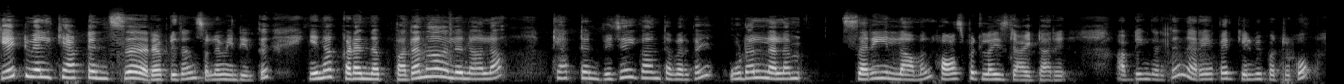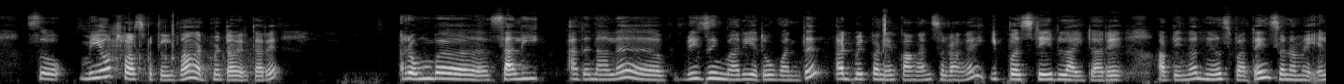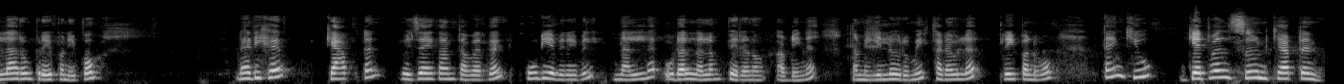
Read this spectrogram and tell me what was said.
Get well captain sir அப்படிதான் சொல்ல வேண்டியிருக்கு. ஏன்னா கடந்த பதினாலு நாளாக கேப்டன் விஜயகாந்த் அவர்கள் உடல் நலம் சரியில்லாமல் ஹாஸ்பிட்டலைஸ்ட் ஆயிட்டாரு அப்படிங்கிறது நிறைய பேர் கேள்விப்பட்டிருக்கோம். ஸோ மியோட் ஹாஸ்பிட்டல் தான் அட்மிட் ஆகிருக்காரு ரொம்ப சளி அதனால் வீசிங் மாதிரி ஏதோ வந்து அட்மிட் பண்ணியிருக்காங்கன்னு சொல்கிறாங்க இப்போ ஸ்டேபிள் ஆயிட்டாரு அப்படின்னு தான் நியூஸ் பார்த்தேன். ஸோ நம்ம எல்லாரும் ப்ரே பண்ணிப்போம். நடிகர் கேப்டன் விஜயகாந்த் அவர்கள் கூடிய விரைவில் நல்ல உடல் நலம் பெறணும் அப்படின்னு நம்ம எல்லோருமே கடவுளை ப்ரே பண்ணுவோம். Thank you get well soon captain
